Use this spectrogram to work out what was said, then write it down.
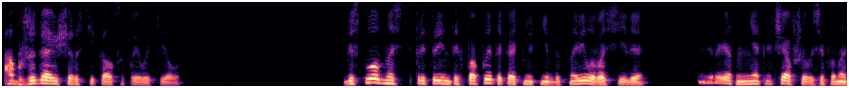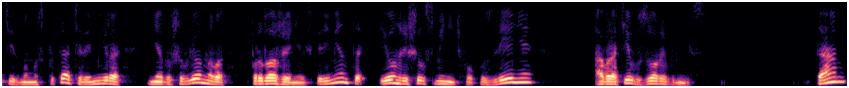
обжигающе растекался по его телу. Бесплодность предпринятых попыток отнюдь не вдохновила Василия, вероятно, не отличавшегося фанатизмом испытателя мира, неодушевленного, к продолжению эксперимента, и он решил сменить фокус зрения, обратив взоры вниз. Там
